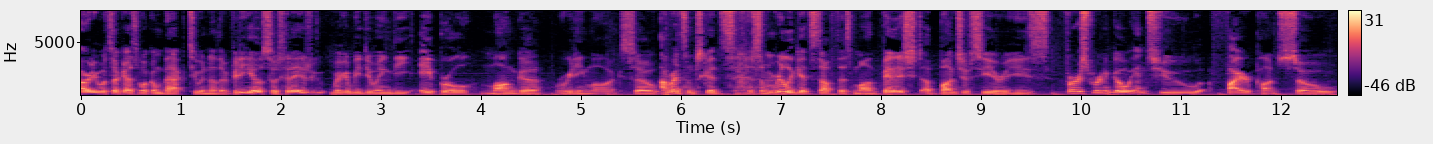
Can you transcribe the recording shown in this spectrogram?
Alrighty, what's up guys? Welcome back to another video. So today we're gonna be doing the April manga reading log. So I read some good, some really good stuff this month. Finished a bunch of series. First, we're gonna go into Fire Punch. So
